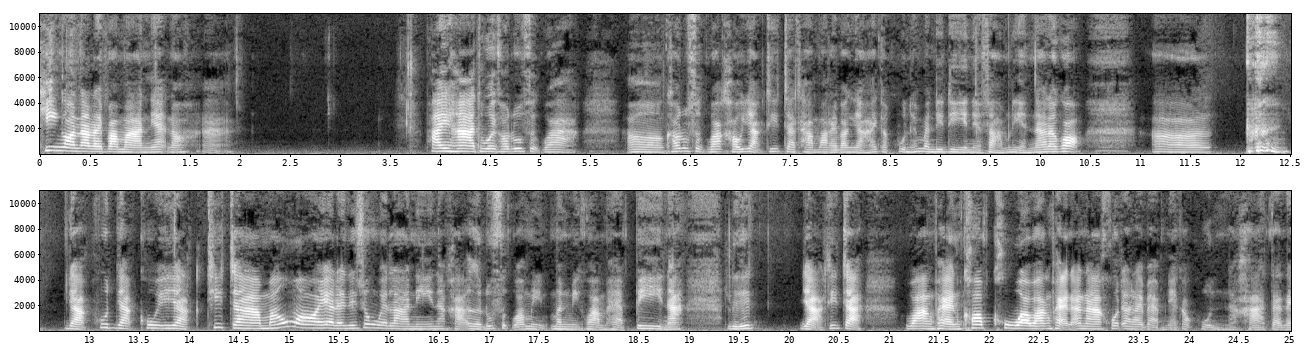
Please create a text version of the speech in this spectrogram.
ขี้งอนอะไรประมาณเนี้ยเนาะอ่าไพ่ห้าถ้วยเขารู้สึกว่า เเขารู้สึกว่าเขาอยากที่จะทำอะไรบางอย่างให้กับคุณให้มันดีๆเนี่ยสามเหรียญนะแล้วก็ออยากพูดอยากคุยอยากที่จะเมาส์มอยอะไรในช่วงเวลานี้นะคะ เออรู้สึกว่ามีมันมีความแฮปปี้นะ หรืออยากที่จะวางแผนครอบครัว วางแผนอนาคตอะไรแบบนี้กับคุณนะคะ แต่ใน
